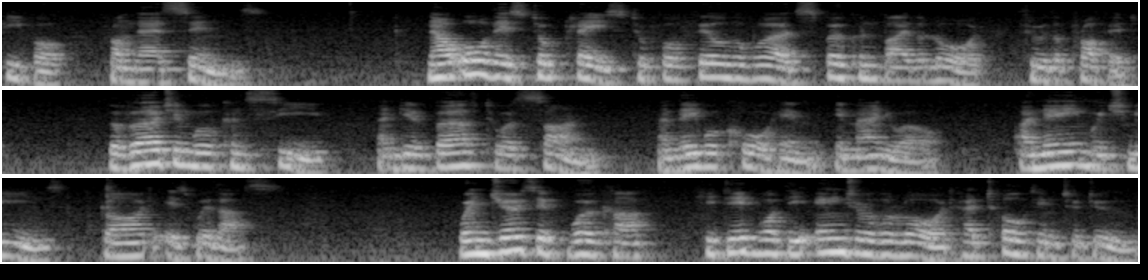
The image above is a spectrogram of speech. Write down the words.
people from their sins. Now all this took place to fulfill the words spoken by the Lord through the prophet. The virgin will conceive and give birth to a son, and they will call him Emmanuel, a name which means God is with us. When Joseph woke up, he did what the angel of the Lord had told him to do.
